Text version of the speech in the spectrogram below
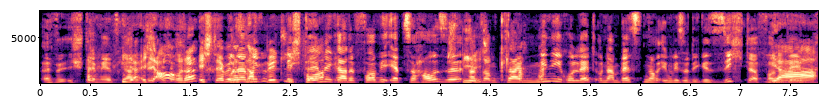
Also ich stelle mir jetzt gerade Ja, ich wirklich, auch. oder? Ich stell mir Oder mir- bildlich Ich stelle vor. mir gerade vor, wie er zu Hause an so einem kleinen Mini-Roulette und am besten noch irgendwie so die Gesichter von Ja,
